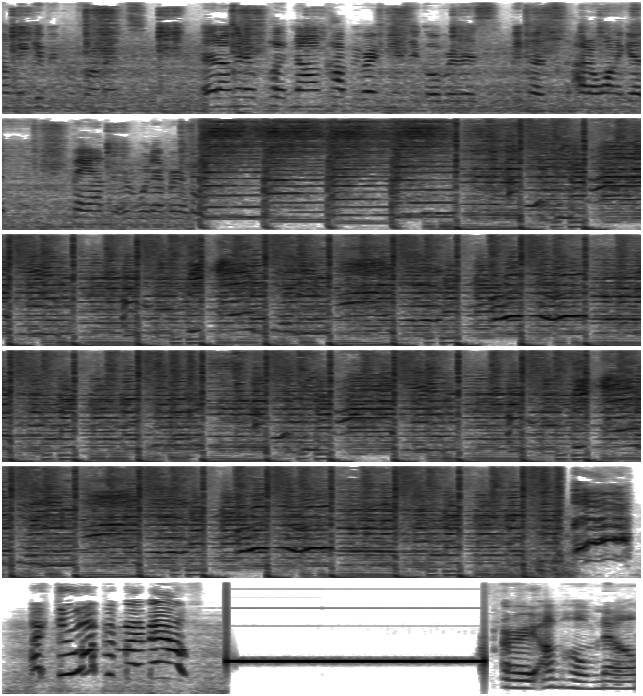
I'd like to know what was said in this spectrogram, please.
I'm gonna give you performance. And I'm gonna put non-copyright music over this because I don't wanna get banned or whatever. Ah! I threw up in my mouth! All right, I'm home now.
